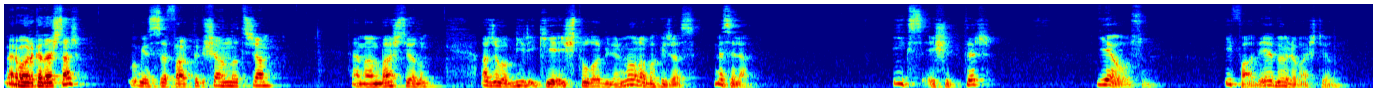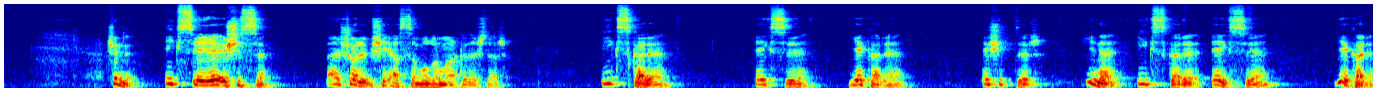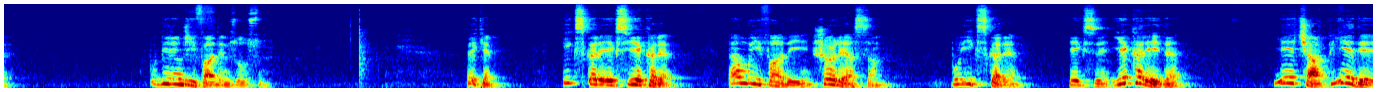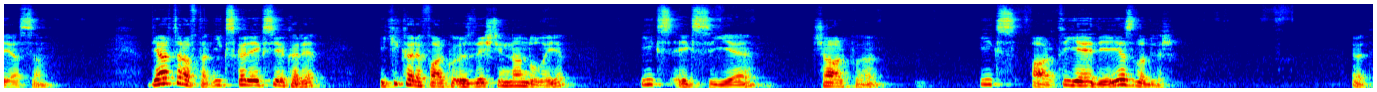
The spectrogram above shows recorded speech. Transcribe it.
Merhaba arkadaşlar. Bugün size farklı bir şey anlatacağım. Hemen başlayalım. Acaba 1 2'ye eşit olabilir mi ona bakacağız. Mesela x eşittir y olsun. İfadeye böyle başlayalım. Şimdi x y'ye eşitse ben şöyle bir şey yazsam olur mu arkadaşlar? x kare eksi y kare eşittir. Yine x kare eksi y kare. Bu birinci ifademiz olsun. Peki. x kare eksi y kare. Ben bu ifadeyi şöyle yazsam. Bu x kare eksi y kareyi de y çarpı y diye yazsam. Diğer taraftan x kare eksi y kare iki kare farkı özdeştiğinden dolayı x eksi y çarpı x artı y diye yazılabilir. Evet.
